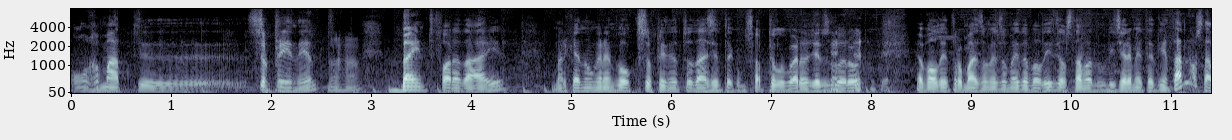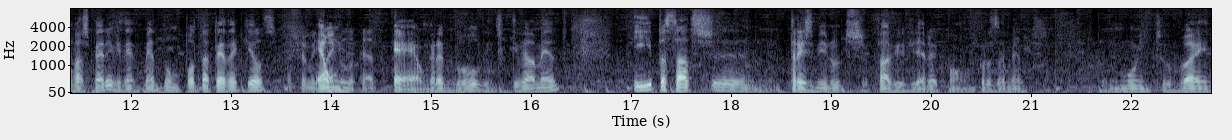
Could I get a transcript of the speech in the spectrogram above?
um remate uh, surpreendente, uhum. bem de fora da área, marcando um grande gol que surpreendeu toda a gente, a começar pelo guarda-redes do Aroco. a bola entrou mais ou menos no meio da baliza, ele estava ligeiramente adiantado, não estava à espera, evidentemente, um pontapé daqueles. Mas foi muito é, um, é, é um grande gol, indiscutivelmente. E passados uh, eh, 3 minutos, Fábio Vieira, com um cruzamento muito bem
